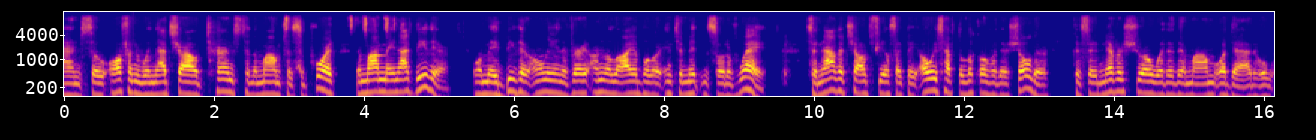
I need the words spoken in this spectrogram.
And so often, when that child turns to the mom for support, the mom may not be there or may be there only in a very unreliable or intermittent sort of way. So now the child feels like they always have to look over their shoulder because they're never sure whether their mom or dad or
